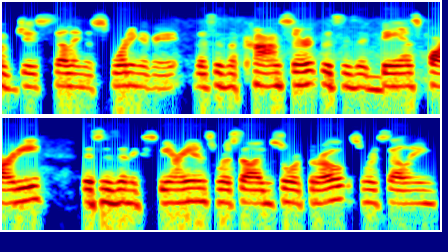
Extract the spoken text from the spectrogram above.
of just selling a sporting event. This is a concert. This is a dance party. This is an experience. We're selling sore throats. We're selling,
